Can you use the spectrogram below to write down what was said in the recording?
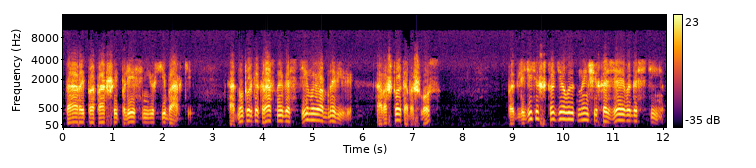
старой пропахшей плесенью хибарки? Одну только красную гостиную обновили. А во что это обошлось? Поглядите, что делают нынче хозяева гостиниц.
